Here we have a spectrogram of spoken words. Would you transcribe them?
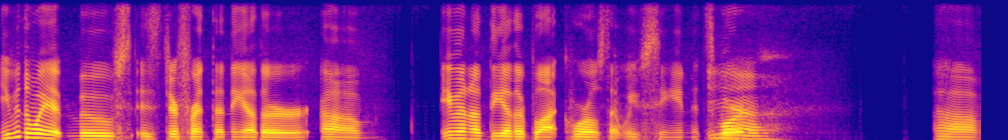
Even the way it moves is different than the other, um, even of the other black corals that we've seen. It's more, um,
